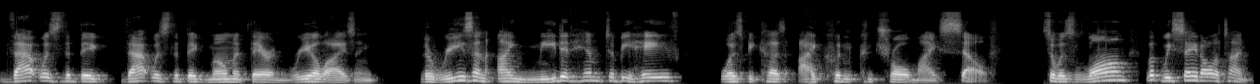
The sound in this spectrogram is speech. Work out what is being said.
that was the big that was the big moment there in realizing the reason i needed him to behave was because i couldn't control myself. So as long look we say it all the time.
